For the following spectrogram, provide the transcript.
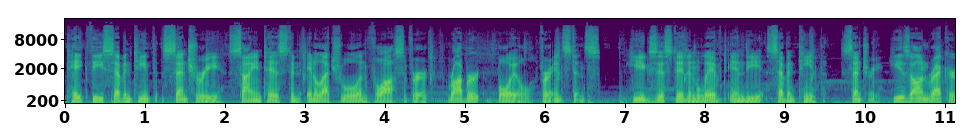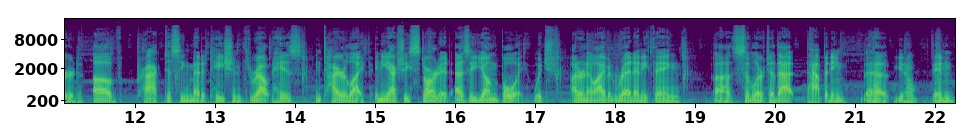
Take the 17th century scientist and intellectual and philosopher Robert Boyle, for instance. He existed and lived in the 17th century. He is on record of practicing meditation throughout his entire life, and he actually started as a young boy, which I don't know, I haven't read anything uh, similar to that happening, uh, you know, in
